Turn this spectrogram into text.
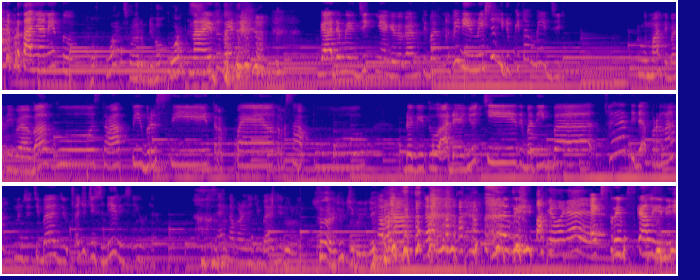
ada pertanyaan itu. Hogwarts di Hogwarts. Nah itu beda. Nggak ada magicnya gitu kan. Tiba-tiba tapi di Indonesia hidup kita magic rumah tiba-tiba bagus rapi bersih terpel tersapu. Udah gitu ada yang nyuci tiba-tiba. Saya tidak pernah mencuci baju. Saya cuci sendiri sih udah. Saya nggak pernah cuci baju dulu. Saya nggak dicuci bajunya. Nggak pernah. Lebih pakai pakai ekstrim sekali nih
